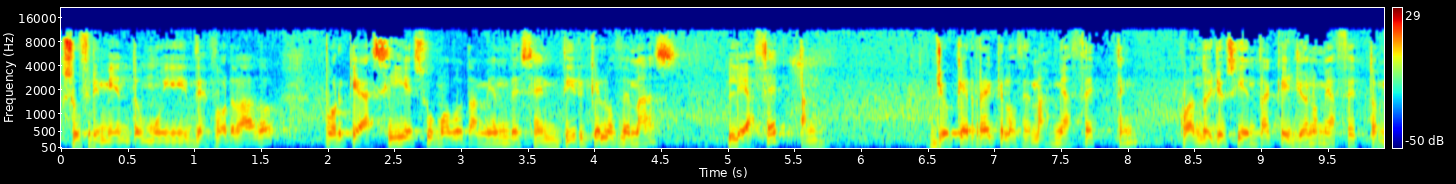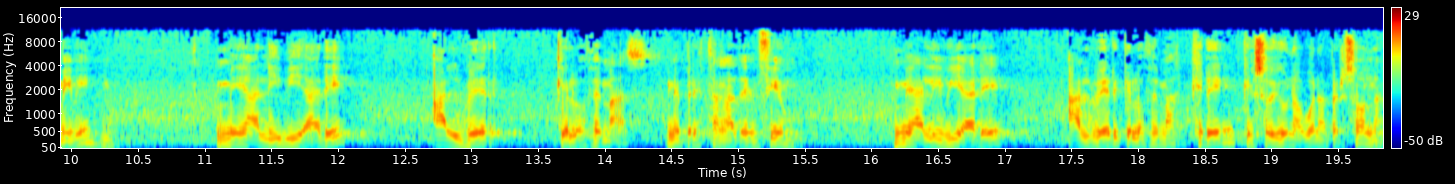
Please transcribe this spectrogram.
sufrimiento muy desbordado, porque así es su modo también de sentir que los demás le aceptan. Yo querré que los demás me acepten cuando yo sienta que yo no me acepto a mí mismo. Me aliviaré al ver que los demás me prestan atención. Me aliviaré al ver que los demás creen que soy una buena persona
